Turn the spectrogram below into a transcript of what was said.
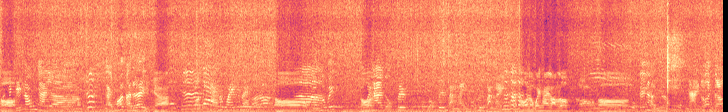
Mình Ồ. chỉ nấu ngày ờ, ngày mới tà đi. Dạ. Rồi khách hàng nó quay cái bàn đó đó. Ồ mình mới biết. Rồi. hai độ phim phim bằng này độ phim bằng này. Ồ là quay hai lần luôn? Ờ. ồ một cái hình như là cũng một ngày đó anh sao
